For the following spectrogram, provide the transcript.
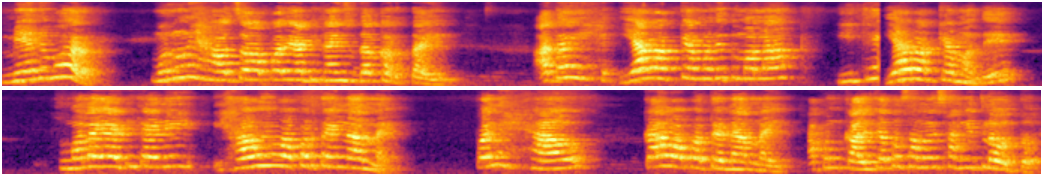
मेनवर म्हणून ह्याचा वापर या ठिकाणी सुद्धा करता येईल. आता या वाक्यामध्ये तुम्हाला इथे या वाक्यामध्ये तुम्हाला या ठिकाणी ह्याव हे वापरता येणार नाही. पण ह्याव का वापरता येणार नाही? आपण कालच्या तासामध्ये सांगितलं होतं.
